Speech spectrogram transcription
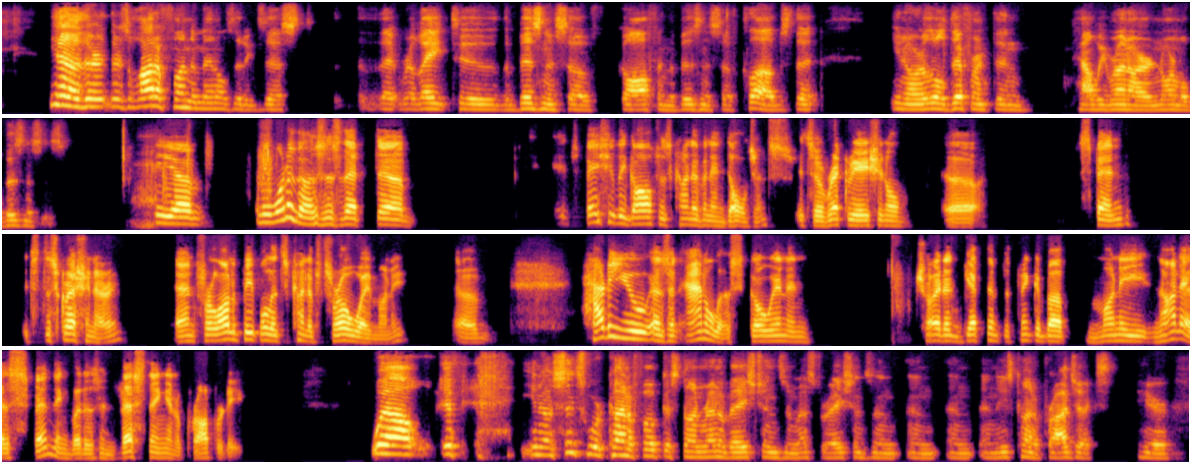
you know there there's a lot of fundamentals that exist that relate to the business of golf and the business of clubs that you know are a little different than how we run our normal businesses. The um, I mean, one of those is that uh, it's basically golf is kind of an indulgence. It's a recreational uh, spend. It's discretionary, and for a lot of people, it's kind of throwaway money. Um, how do you, as an analyst, go in and try to get them to think about money not as spending but as investing in a property. Well if you know since we're kind of focused on renovations and restorations and and and, and these kind of projects here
